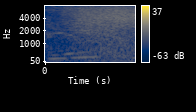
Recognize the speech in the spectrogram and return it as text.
Blue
